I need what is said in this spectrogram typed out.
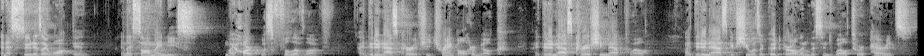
And as soon as I walked in and I saw my niece, my heart was full of love. I didn't ask her if she drank all her milk. I didn't ask her if she napped well. I didn't ask if she was a good girl and listened well to her parents.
